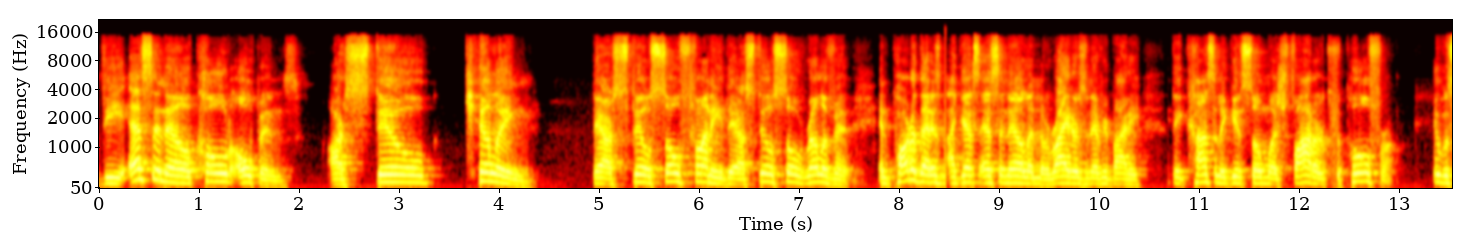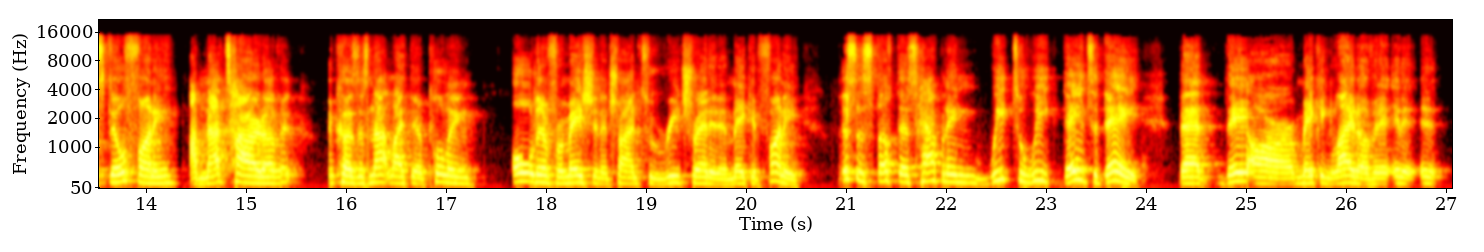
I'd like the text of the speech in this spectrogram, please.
The SNL cold opens are still killing. They are still so funny. They are still so relevant. And part of that is, I guess, SNL and the writers and everybody, they constantly get so much fodder to pull from. It was still funny. I'm not tired of it because it's not like they're pulling old information and trying to retread it and make it funny. This is stuff that's happening week to week, day to day that they are making light of it. it, it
